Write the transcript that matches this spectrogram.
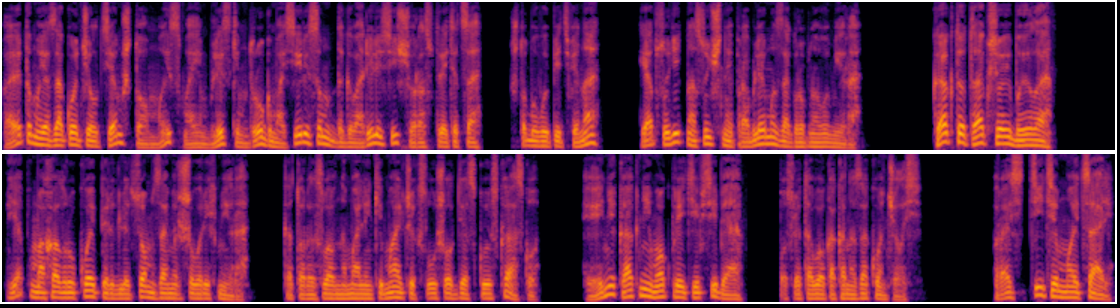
Поэтому я закончил тем, что мы с моим близким другом Осирисом договорились еще раз встретиться, чтобы выпить вина и обсудить насущные проблемы загробного мира. Как-то так все и было. Я помахал рукой перед лицом замершего Рихмира, который, словно маленький мальчик, слушал детскую сказку и никак не мог прийти в себя после того, как она закончилась. «Простите, мой царь!»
